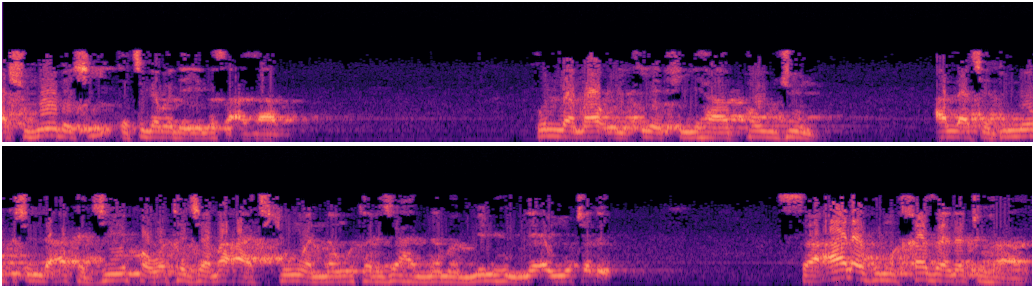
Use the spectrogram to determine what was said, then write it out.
a shigo da shi ta ci gaba da yi masa azaba. Kullama ulqiya fiha fawjun. Allah ce duk lokacin da aka jefa wata jama'a cikin wannan wutar jahannama minhum la din sa'alahum khazanatuha.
